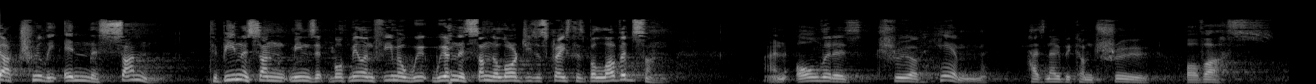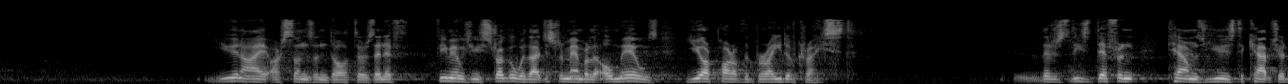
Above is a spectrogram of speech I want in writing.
are truly in the Son. To be in the Son means that both male and female, we, we're in the Son, the Lord Jesus Christ, His beloved Son. And all that is true of Him has now become true of us. You and I are sons and daughters, and if females you struggle with that, just remember that all males, you are part of the bride of Christ. There's these different terms used to capture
